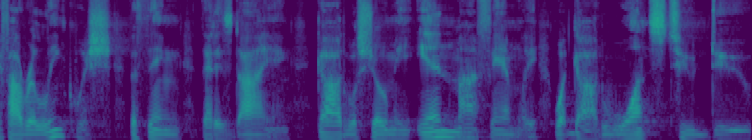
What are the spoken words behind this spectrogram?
If I relinquish the thing that is dying, God will show me in my family what God wants to do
